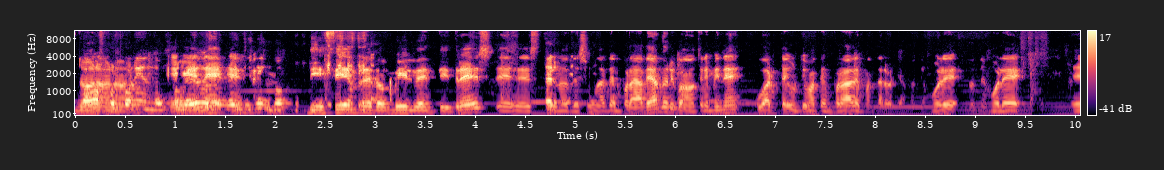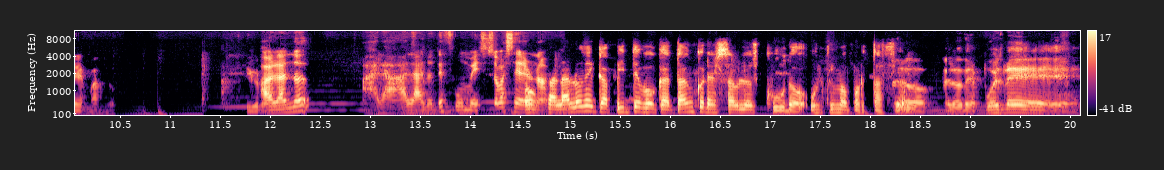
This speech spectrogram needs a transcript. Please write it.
No, Vamos no, no, proponiendo. Febrero En- en 2025. Diciembre 2023 es estreno de segunda temporada de Andor y cuando termine cuarta y última temporada de Mandalorian, donde muere, donde muere eh, Mando. Hablando. Ala, ala, no te fumes. Eso va a ser una. Ojalá lo decapite Bocatán con el sable oscuro. Última aportación. Pero, pero después de,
